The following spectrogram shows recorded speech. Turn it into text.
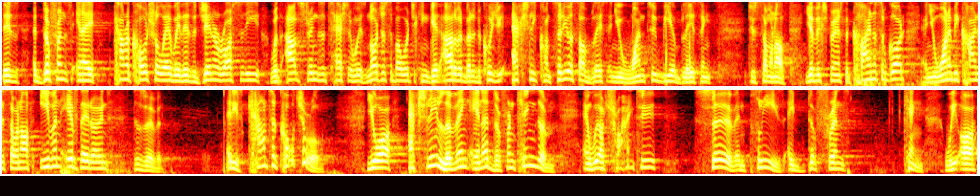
there's a difference in a countercultural way where there's a generosity without strings attached, and where it's not just about what you can get out of it, but it's because you actually consider yourself blessed and you want to be a blessing to someone else. You have experienced the kindness of God and you want to be kind to someone else, even if they don't deserve it. It is countercultural. You are actually living in a different kingdom. And we are trying to serve and please a different king. We are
